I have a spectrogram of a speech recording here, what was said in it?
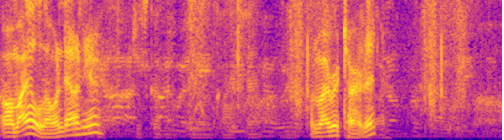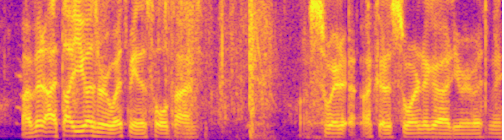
Oh, am I alone down here? Just because I'm feeling confident. Am I retarded? I bet I thought you guys were with me this whole time. I swear to, I could have sworn to God you were with me.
